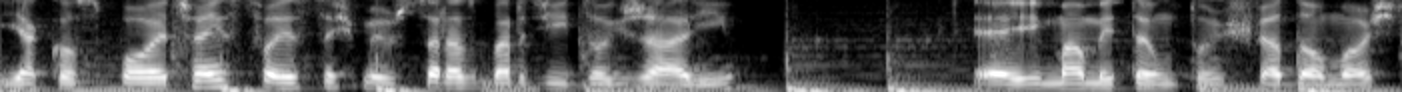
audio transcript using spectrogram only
jako społeczeństwo jesteśmy już coraz bardziej dojrzali i mamy tę, tą świadomość.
